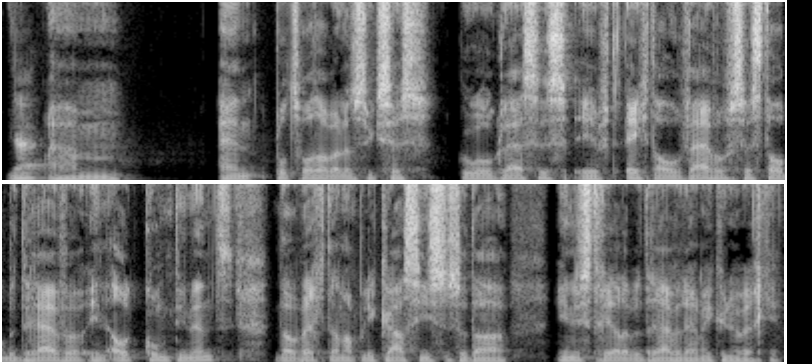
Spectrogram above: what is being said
Ja. Ehm, en plots was dat wel een succes. Google Glasses heeft echt al vijf of zestal bedrijven in elk continent dat werkt aan applicaties, zodat industriële bedrijven daarmee kunnen werken.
